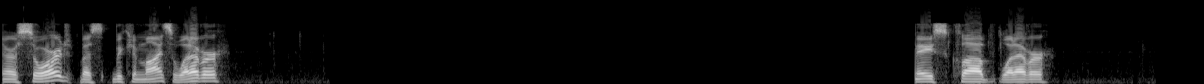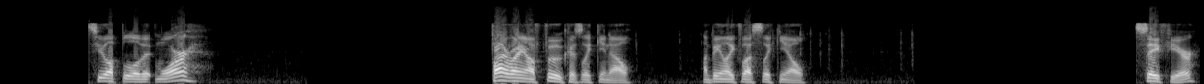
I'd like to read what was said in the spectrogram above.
There's a sword, but weaker than mine, so whatever. Mace, club, whatever. Seal up a little bit more. Finally running out of food, because, like, you know, I'm being, like, less, like, you know, safe here.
